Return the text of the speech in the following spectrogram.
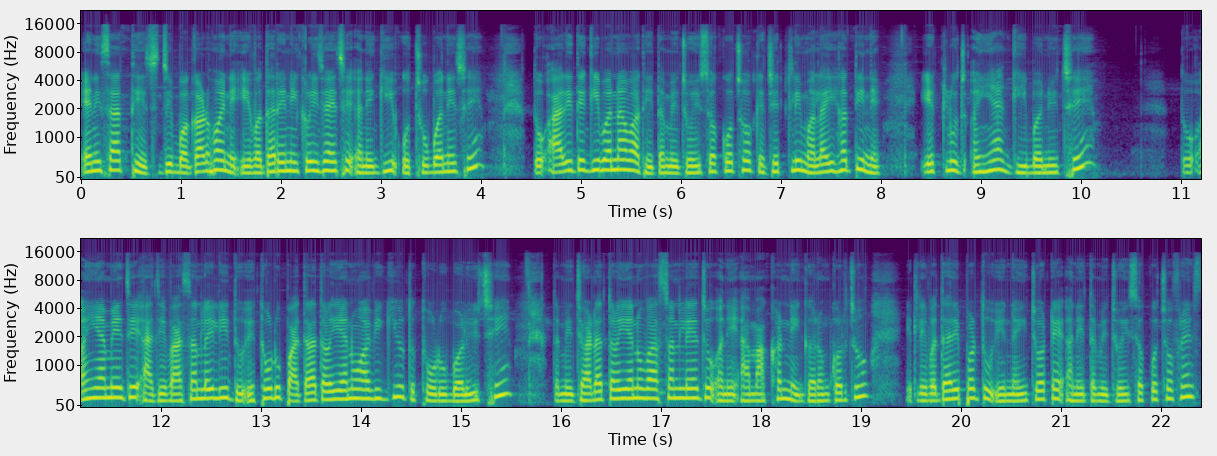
એની સાથે જ જે બગાડ હોય ને એ વધારે નીકળી જાય છે અને ઘી ઓછું બને છે. તો આ રીતે ઘી બનાવવાથી તમે જોઈ શકો છો કે જેટલી મલાઈ હતી ને, એટલું જ અહીંયા ઘી બન્યું છે. તો અહીંયા મેં જે આજે વાસણ લઈ લીધું એ થોડું પાતળા તળિયાનું આવી ગયું તો થોડું બળ્યું છે. તમે જાડા તળિયાનું વાસણ લેજો અને આ માખણને ગરમ કરજો. એટલે વધારે પડતું એ નહીં ચોટે અને તમે જોઈ શકો છો ફ્રેન્ડ્સ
